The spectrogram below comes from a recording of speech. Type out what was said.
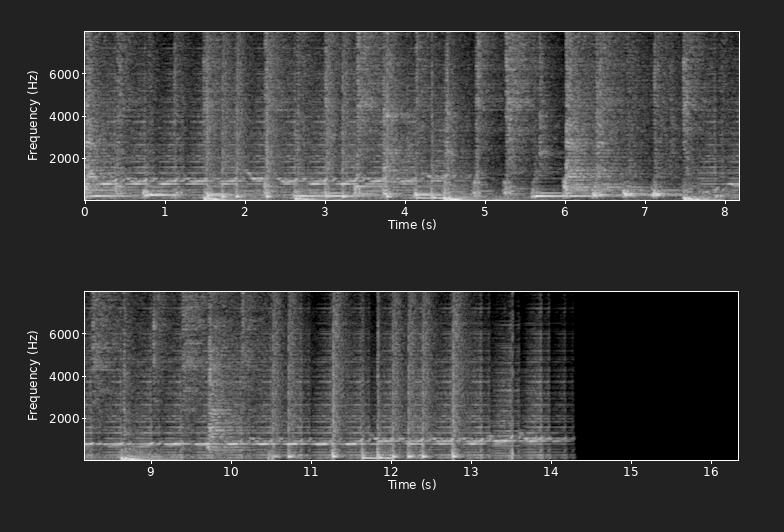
Bye.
